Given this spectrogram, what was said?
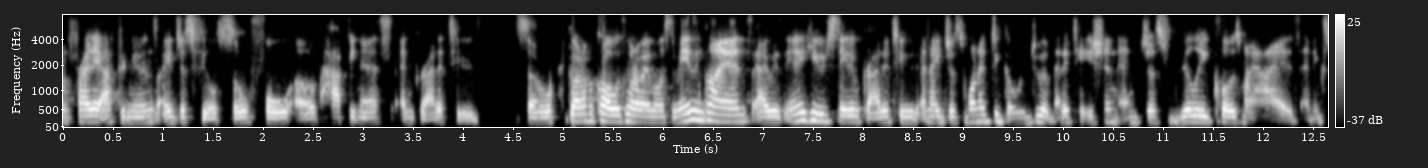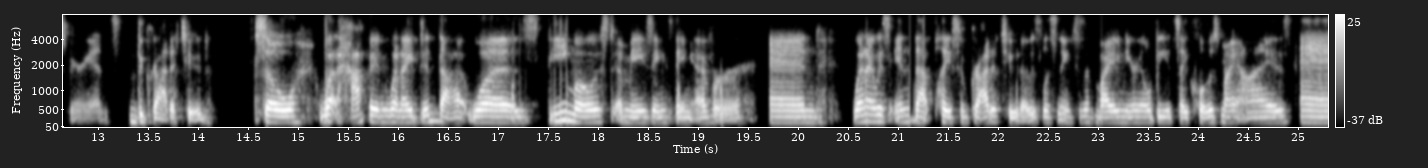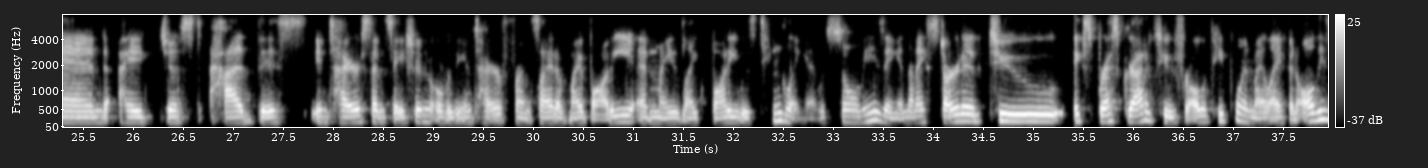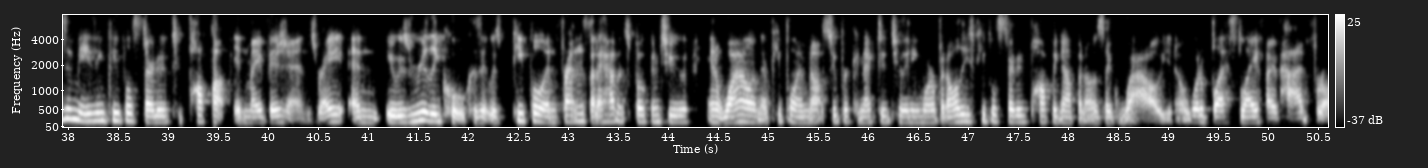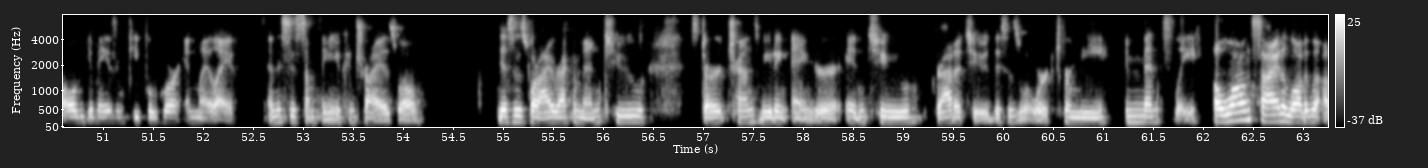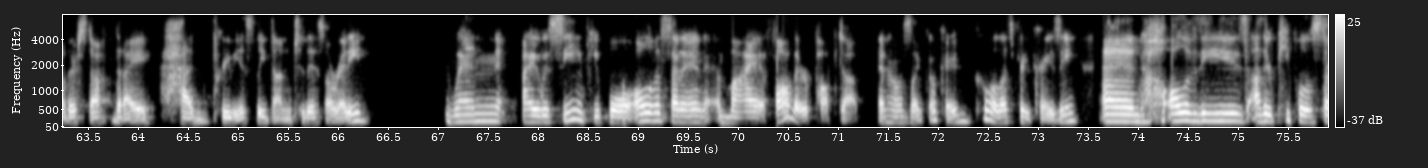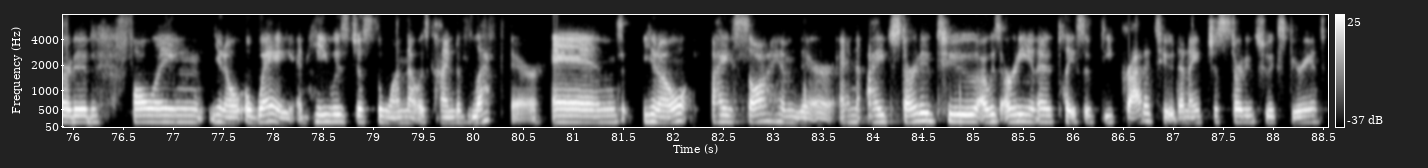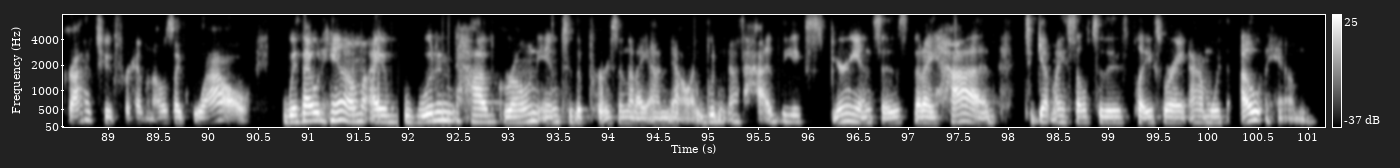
On Friday afternoons, I just feel so full of happiness and gratitude. So, got off a call with one of my most amazing clients. I was in a huge state of gratitude and I just wanted to go into a meditation and just really close my eyes and experience the gratitude. So, what happened when I did that was the most amazing thing ever. And when I was in that place of gratitude, I was listening to some binaural beats. I closed my eyes and I just had this entire sensation over the entire front side of my body and my like body was tingling. It was so amazing. And then I started to express gratitude for all the people in my life and all these amazing people started to pop up in my visions, right? And it was really cool because it was people and friends that I haven't spoken to in a while and they're people I'm not super connected to anymore, but all these people started popping up and I was like, wow, you know, what a blessed life I've had for all the amazing people who are in my life. And this is something you can try as well. This is what I recommend to start transmuting anger into gratitude. This is what worked for me immensely, alongside a lot of the other stuff that I had previously done to this already. When I was seeing people, all of a sudden my father popped up and I was like, okay, cool. That's pretty crazy. And all of these other people started falling, you know, away. And he was just the one that was kind of left there. And, you know, I saw him there and I started to, I was already in a place of deep gratitude and I just started to experience gratitude for him. And I was like, wow, without him, I wouldn't have grown into the person that I am now. I wouldn't have had the experiences that I had to get myself to this place where I am without him.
